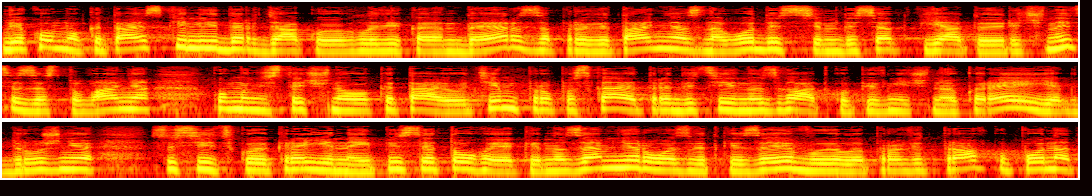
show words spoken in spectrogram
в якому китайський лідер дякує главі КНДР за привітання з нагоди 75-ї річниці заснування комуністичного Китаю. Утім, пропускає традиційну згадку Північної Кореї як дружньої сусідської країни. І після того, як іноземні розвідки заявили про відправку понад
